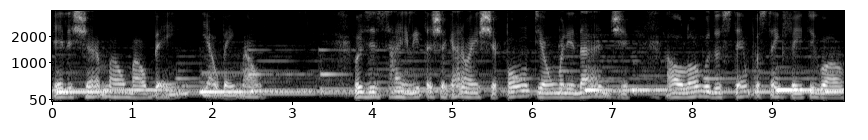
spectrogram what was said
Ele chama ao mal bem e ao bem mal. Os israelitas chegaram a este ponto e a humanidade, ao longo dos tempos, tem feito igual.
